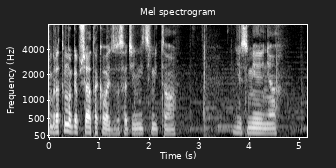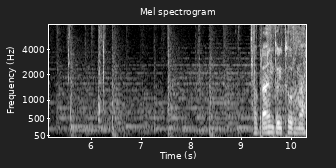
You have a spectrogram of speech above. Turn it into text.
Dobra, tu mogę przeatakować, w zasadzie nic mi to nie zmienia. Dobra, endo i turna.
